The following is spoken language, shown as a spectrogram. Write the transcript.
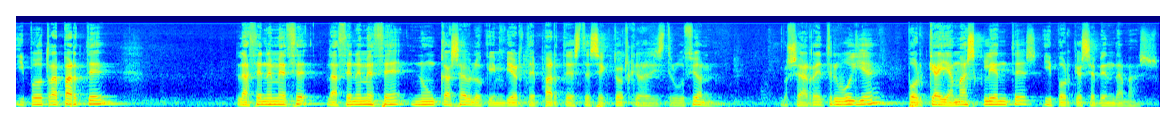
Y por otra parte, la CNMC, la CNMC nunca sabe lo que invierte parte de este sector, que es la distribución. O sea, retribuye porque haya más clientes y porque se venda más.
